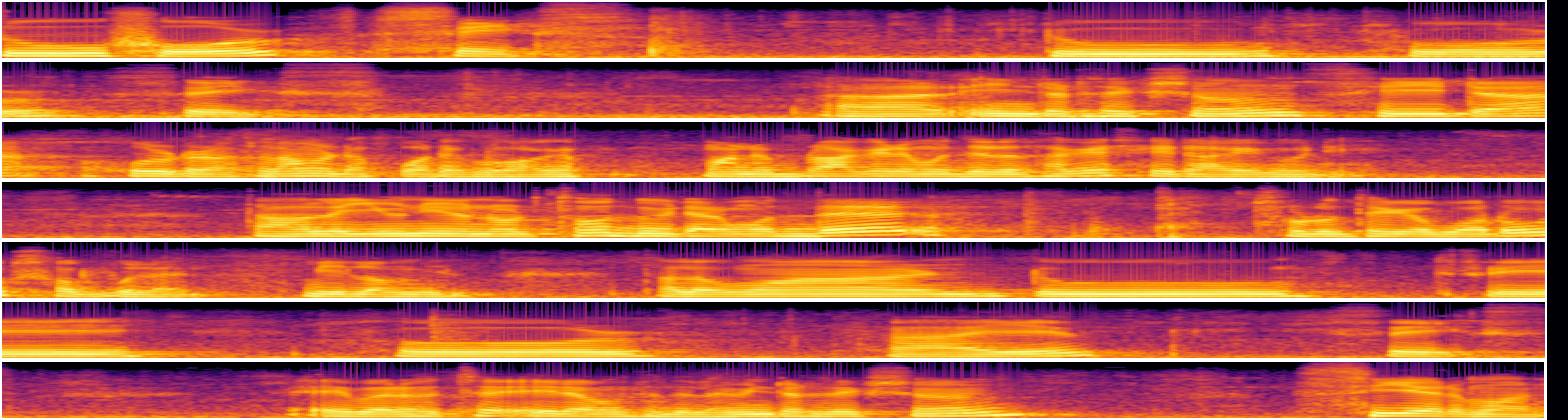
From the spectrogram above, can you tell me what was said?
two four six two four six আর ইন্টারসেকশন সিটা হোল্ড রাখলাম, এটা পরে করব আগে। মানে ব্রাকেটের মধ্যে যেটা থাকে, সেটা আগে করি। তাহলে ইউনিয়ন অর্থ দুইটার মধ্যে ছোট থেকে বড় সবগুলো মিল অমিল তাহলে one two three four five six এবারে হচ্ছে এই অংশ দিলাম। ইন্টারসেকশন সি এর মান।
